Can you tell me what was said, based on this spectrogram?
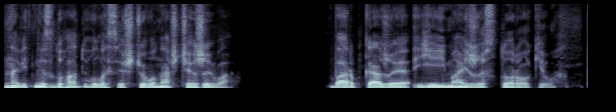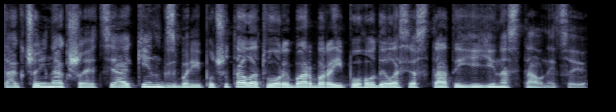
навіть не здогадувалася, що вона ще жива. Барб каже, їй майже сто років. Так чи інакше, ця Кінгсбері почитала твори Барбара і погодилася стати її наставницею.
